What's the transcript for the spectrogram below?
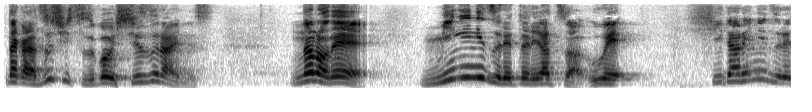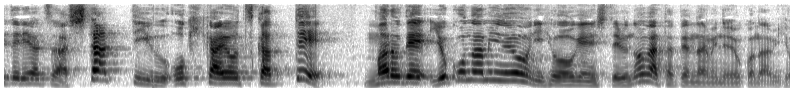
だから図示すごいしづらいんです。なので右にずれてるやつは上左にずれてるやつは下っていう置き換えを使ってまるで横波のように表現してるのが縦波の横波表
